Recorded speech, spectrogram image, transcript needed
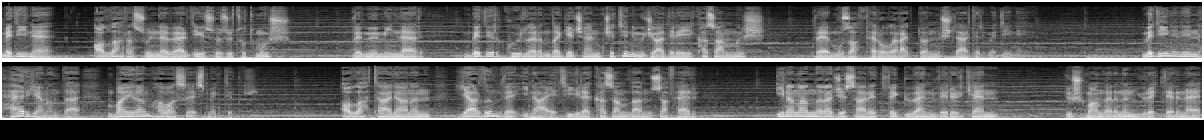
Medine, Allah Resulüne verdiği sözü tutmuş ve müminler Bedir kuyularında geçen çetin mücadeleyi kazanmış ve muzaffer olarak dönmüşlerdir Medine'ye. Medine'nin her yanında bayram havası esmektedir. Allah Teala'nın yardım ve inayetiyle kazanılan zafer, inananlara cesaret ve güven verirken, düşmanlarının yüreklerine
